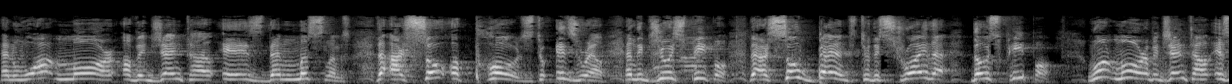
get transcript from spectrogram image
And what more of a Gentile is than Muslims that are so opposed to Israel and the Jewish people, that are so bent to destroy the, those people. What more of a Gentile is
